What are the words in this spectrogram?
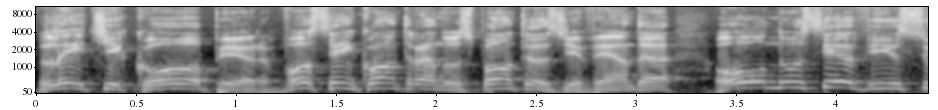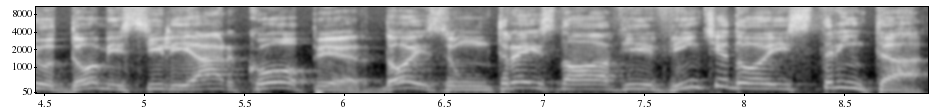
Leite Cooper. Você encontra nos pontos de venda ou no serviço domiciliar Cooper 2139 2230.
